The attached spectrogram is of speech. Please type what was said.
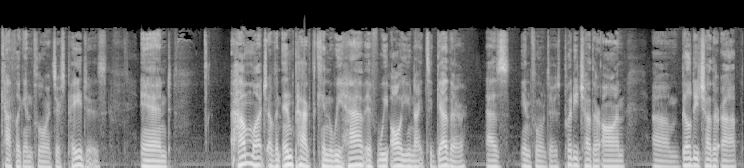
Catholic influencers' pages. And how much of an impact can we have if we all unite together as influencers, put each other on, um, build each other up,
